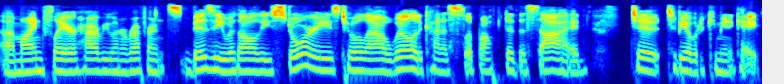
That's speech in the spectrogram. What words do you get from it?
uh, mind flayer, however you want to reference, busy with all these stories to allow Will to kind of slip off to the side to to be able to communicate.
